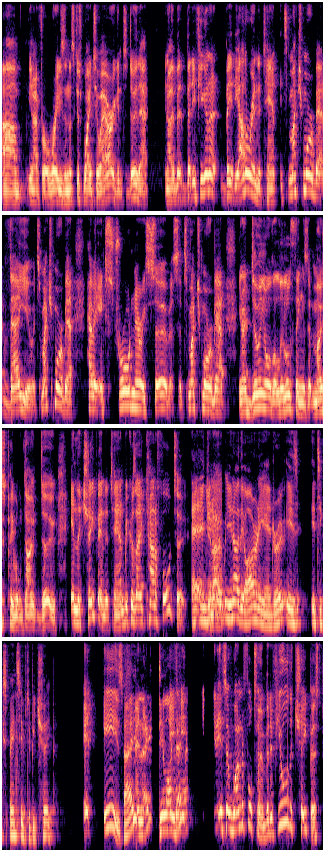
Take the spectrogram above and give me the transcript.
um, you know, for a reason. It's just way too arrogant to do that. You know, but but if you're going to be at the other end of town, it's much more about value. It's much more about having extraordinary service. It's much more about you know doing all the little things that most people don't do in the cheap end of town because they can't afford to. And, and you, you know, know, you know the irony, Andrew, is it's expensive to be cheap. It is. Hey, and do you like that? It, it's a wonderful term, but if you're the cheapest,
